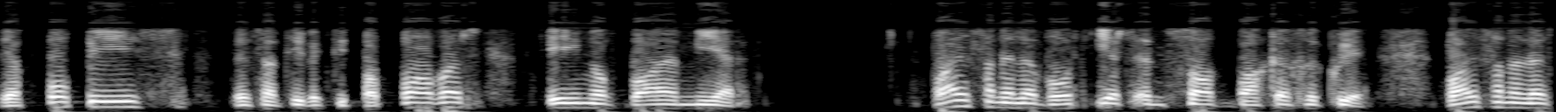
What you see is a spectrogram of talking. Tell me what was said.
jou poppies, dis natuurlik die papawers en nog baie meer. Baie van hulle word eers in saadbakke gekweek. Baie van hulle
